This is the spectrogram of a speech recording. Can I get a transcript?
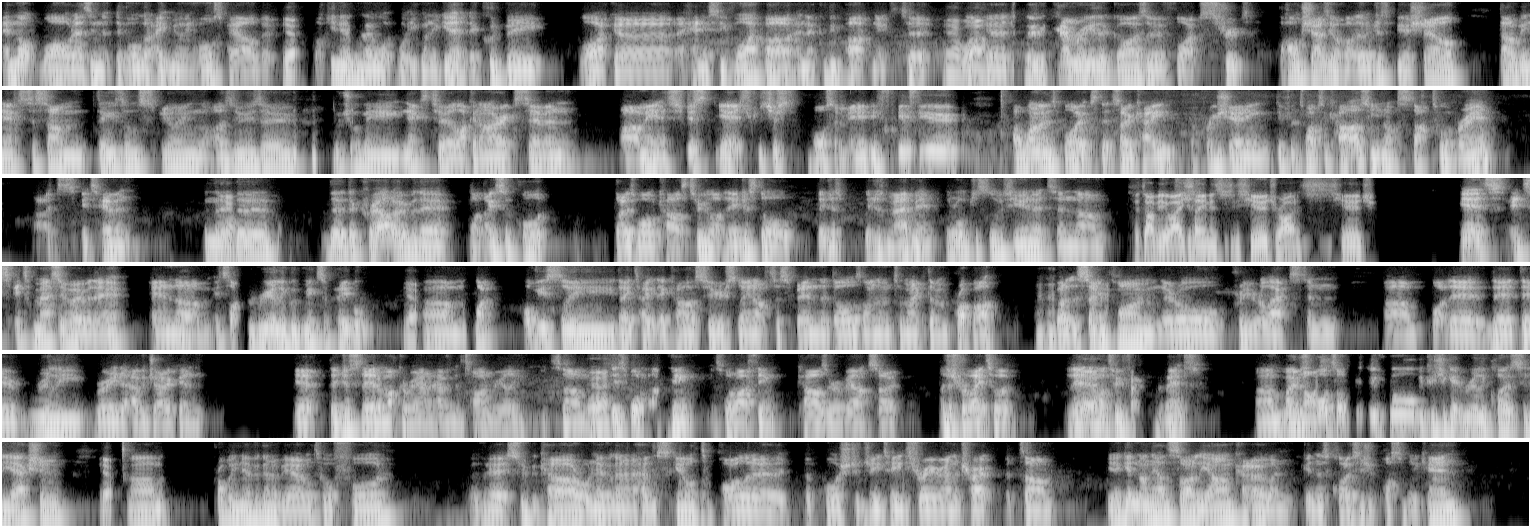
and not wild as in that they've all got 8 million horsepower, but yeah. like you never know what, what you're going to get. There could be like a, a Hennessy Viper, and that could be parked next to yeah, wow. like a Toyota Camry that guys have like stripped the whole chassis off. Like there'll just be a shell. That'll be next to some diesel spewing Isuzu, which will be next to like an RX-7. Oh man, it's just yeah, it's, it's just awesome. And if if you are one of those blokes that's okay appreciating different types of cars and you're not stuck to a brand, uh, it's it's heaven. And the, Yeah. the the the crowd over there, like they support those wild cars too. Like they're just all they're just they're just madmen. They're all just loose units and um The WA just- scene is, is huge, right? It's huge. yeah, it's it's it's massive over there, and Yeah. um, it's like a really good mix of people. Yeah. Um, like obviously they take their cars seriously enough to spend the dollars on them to make them proper, Mhm. but at the same time they're all pretty relaxed and um, like they're they're they're really ready to have a joke and yeah, they're just there to muck around and have a good time. Really, it's um, Yeah. it's what I think. It's what I think cars are about. So I just relate to it. They're, Yeah. they're my two favorite events. Um, nice. motorsport's obviously cool because you get really close to the action. Yep. Um, probably never going to be able to afford a V8 supercar or never going to have the skill to pilot a, a Porsche GT3 around the track. But um, yeah, getting on the other side of the Armco and getting as close as you possibly can.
